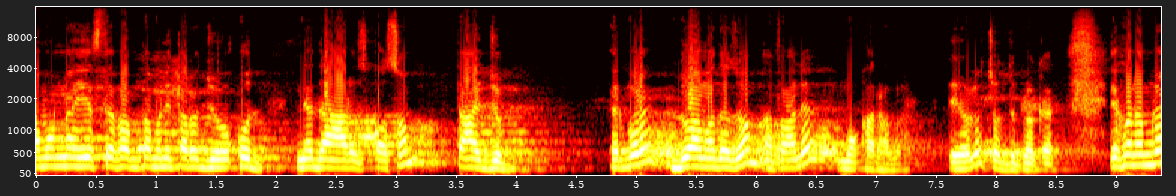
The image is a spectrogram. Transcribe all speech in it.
আমর না ইস্তেফাম, তামানি তার কুদ নেদা, আরজ, কসম তাজ্জুব এরপরে দোয়া, মাদা, জম, আফালে মোকারাবা এই হলো চোদ্দ প্রকার। এখন আমরা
